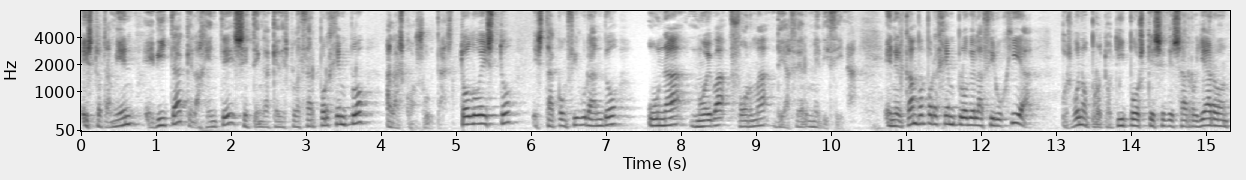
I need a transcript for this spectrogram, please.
Esto también evita que la gente se tenga que desplazar, por ejemplo, a las consultas. Todo esto está configurando una nueva forma de hacer medicina. En el campo, por ejemplo, de la cirugía, pues bueno, prototipos que se desarrollaron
